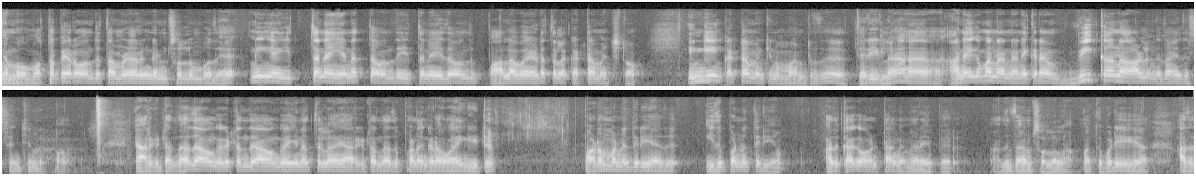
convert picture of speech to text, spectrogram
நம்ம மொத்த பேரும் வந்து தமிழருங்கன்னு சொல்லும்போது நீங்கள் இத்தனை இனத்தை வந்து இத்தனை இதை வந்து பல இடத்துல கட்டமைச்சிட்டோம். இங்கேயும் கட்டமைக்கணுமான்றது தெரியல. அநேகமாக நான் நினைக்கிறேன் வீக்கான ஆளுங்க தான் இதை செஞ்சுன்னு இருப்பாங்க. யார்கிட்ட இருந்தாவது அவங்கக்கிட்ட இருந்து அவங்க இனத்தில் யார்கிட்ட இருந்தாவது பணம் கடன் வாங்கிட்டு படம் பண்ண தெரியாது இது பண்ண தெரியும். அதுக்காக வந்துட்டாங்க நிறைய பேர். அதுதான் சொல்லலாம். மற்றபடி அதை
